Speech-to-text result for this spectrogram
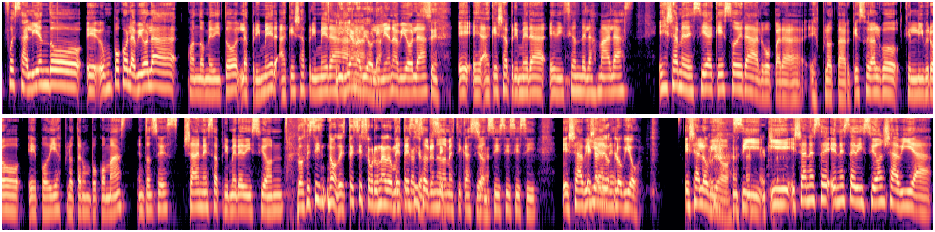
fue saliendo eh, un poco la viola cuando meditó la primera, aquella primera Liliana Viola. Liliana Viola, Sí. eh, aquella primera edición de Las Malas. Ella me decía que eso era algo para explotar, que eso era algo que el libro podía explotar un poco más. Entonces, ya en esa primera edición no, de tesis sobre una de domesticación. tesis sobre una Sí, domesticación, sí, sí, sí, sí. Ella había Ella lo, lo vio. Ella lo vio, sí. Y ya en, ese, en esa edición ya había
